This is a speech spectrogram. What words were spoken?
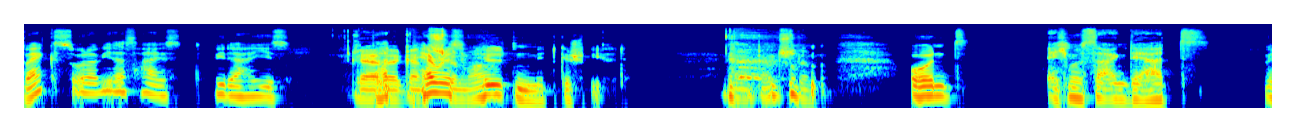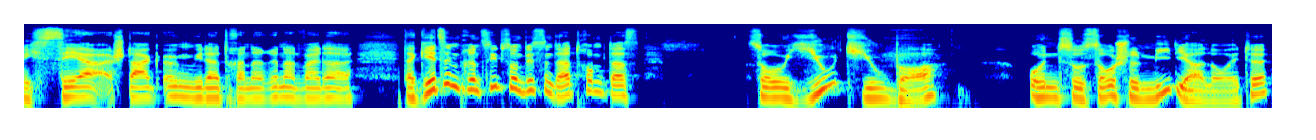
Wax oder wie das heißt? Wie der hieß? Ja, da hat ganz Paris schlimm, Hilton mitgespielt. Ja, ganz schlimm. Und ich muss sagen, der hat mich sehr stark irgendwie daran erinnert, weil da, da geht es im Prinzip so ein bisschen darum, dass so YouTuber und so Social Media Leute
